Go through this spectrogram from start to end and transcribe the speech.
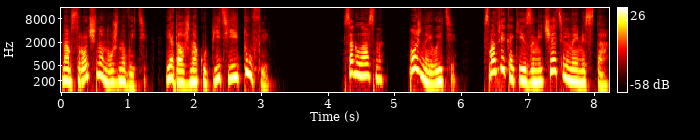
Нам срочно нужно выйти. Я должна купить ей туфли. Согласна. Можно и выйти. Смотри, какие замечательные места.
